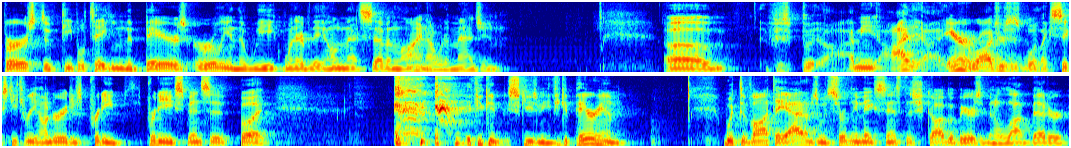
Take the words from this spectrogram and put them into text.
burst of people taking the Bears early in the week. Whenever they hung that seven line, I would imagine. Um, I mean, I Aaron Rodgers is what like sixty three hundred. He's pretty pretty expensive, but if you could, excuse me, if you could pair him with Davante Adams, would certainly make sense. The Chicago Bears have been a lot better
